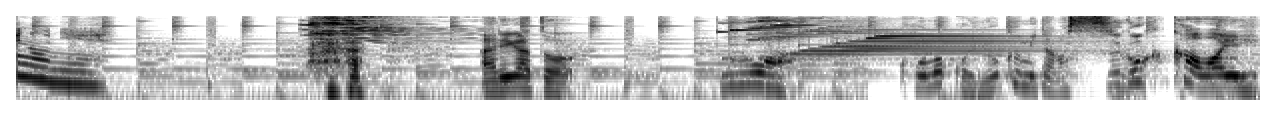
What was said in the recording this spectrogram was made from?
いのに。ありがとう。うわこの子よく見たらすごく可愛い。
